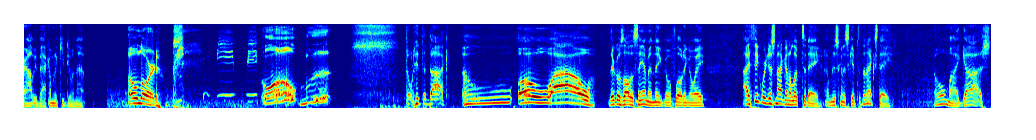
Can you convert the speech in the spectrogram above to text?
I'll be back. I'm going to keep doing that. Oh, Lord. beep, beep. Oh. Bleh. Don't hit the dock. Oh. Oh, wow. There goes all the salmon. They go floating away. I think we're just not going to look today. I'm just going to skip to the next day. Oh my gosh.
